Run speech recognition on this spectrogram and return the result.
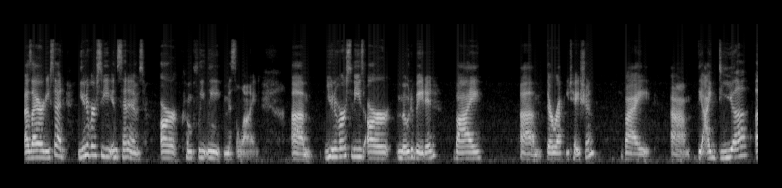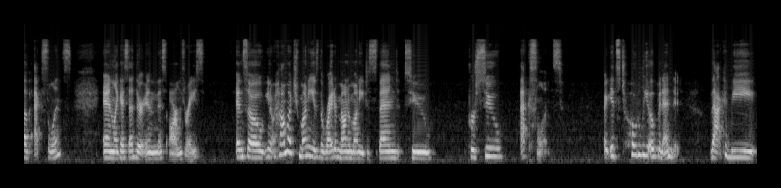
as I already said, university incentives are completely misaligned. Um, universities are motivated by um, their reputation, by um, the idea of excellence, and like I said, they're in this arms race. And so, you know, how much money is the right amount of money to spend to pursue excellence. It's totally open ended. That could be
